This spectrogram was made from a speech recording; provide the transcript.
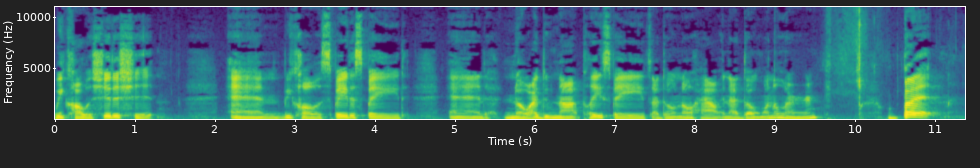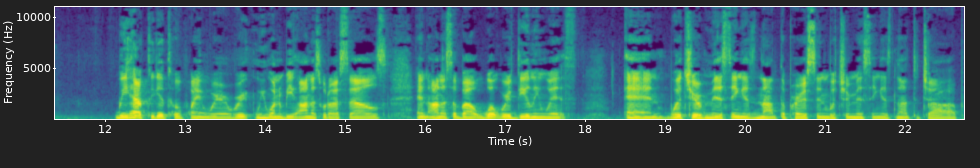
we call a shit a shit and we call a spade a spade. And no, I do not play spades. I don't know how and I don't want to learn. But we have to get to a point where we we want to be honest with ourselves and honest about what we're dealing with. And what you're missing is not the person what you're missing is not the job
